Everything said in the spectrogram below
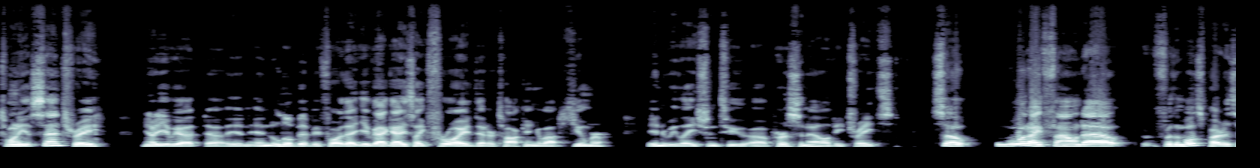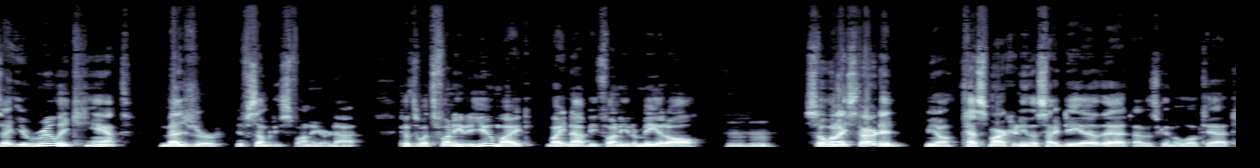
20th century, you know, you've got, uh, and a little bit before that, you've got guys like Freud that are talking about humor in relation to uh, personality traits. So what I found out for the most part is that you really can't measure if somebody's funny or not. Because what's funny to you, Mike, might not be funny to me at all. Mhm. So when I started, you know, test marketing this idea that I was going to look at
